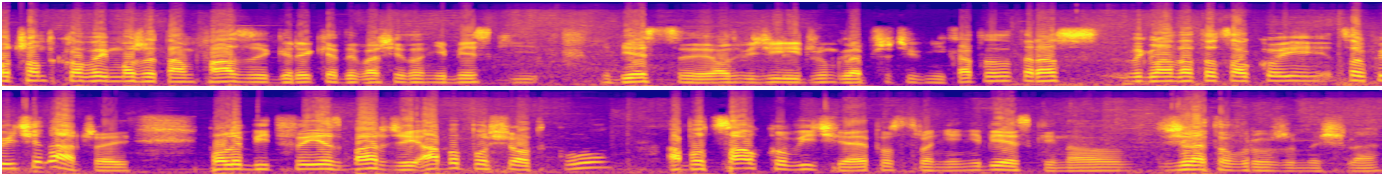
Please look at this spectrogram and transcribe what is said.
początkowej może tam fazy gry, kiedy właśnie to niebieski, niebiescy odwiedzili dżunglę przeciwnika, to teraz wygląda to całkowicie, całkowicie inaczej. Pole bitwy jest bardziej albo po środku, albo całkowicie po stronie niebieskiej. No, źle to wróży, myślę.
